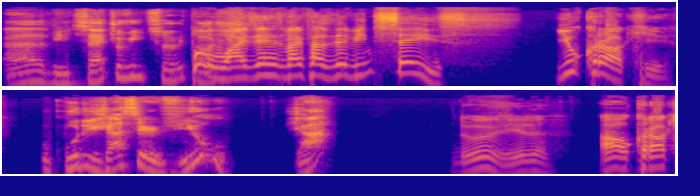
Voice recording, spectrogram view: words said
É, 27 ou 28. Pô, o. Weiser vai fazer 26. E o Croc? O Curi já serviu? Já? Duvido. Ó, o Croc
